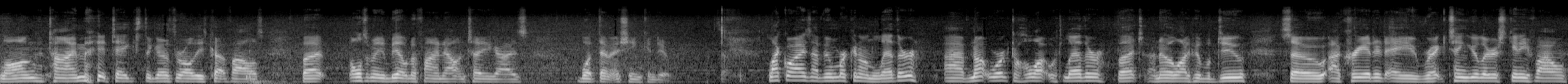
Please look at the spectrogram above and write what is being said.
long time it takes to go through all these cut files. But ultimately be able to find out and tell you guys what that machine can do. Likewise, I've been working on leather. I've not worked a whole lot with leather, but I know a lot of people do. So I created a rectangular skinny file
